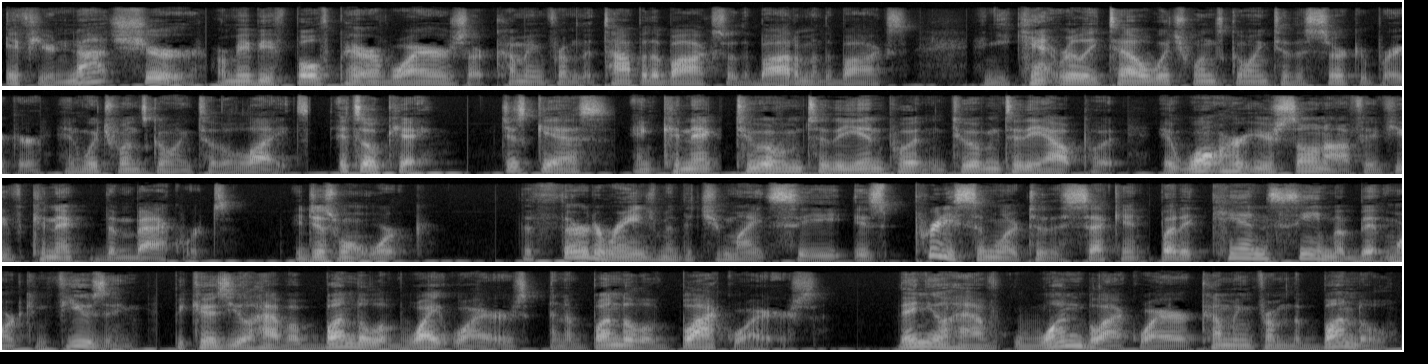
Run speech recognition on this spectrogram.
If you're not sure, or maybe if both pair of wires are coming from the top of the box or the bottom of the box, and you can't really tell which one's going to the circuit breaker and which one's going to the lights, it's okay. Just guess and connect two of them to the input and two of them to the output. It won't hurt your Sonoff if you've connected them backwards. It just won't work. The third arrangement that you might see is pretty similar to the second, but it can seem a bit more confusing because you'll have a bundle of white wires and a bundle of black wires. Then you'll have one black wire coming from the bundle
